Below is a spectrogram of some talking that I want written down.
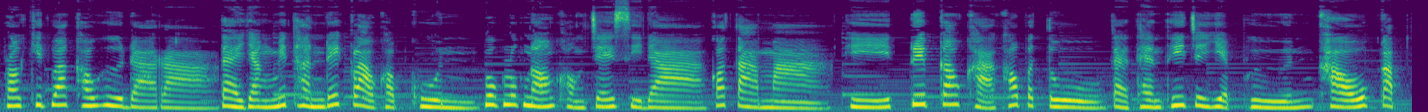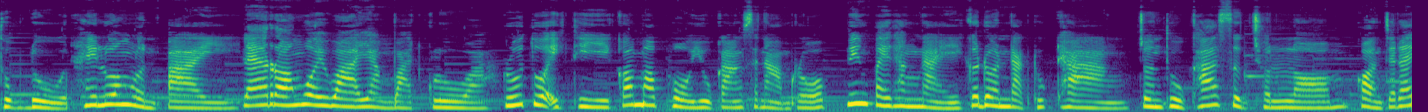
เพราะคิดว่าเขาคือดารา แต่ยังไม่ทันได้กล่าวขอบคุณ พวกลูกน้องของเจสีดาก็ตามมา พีทรีบก้าวขาเข้าประตู แต่แทนที่จะเหยียบพื้น เขากลับถูกดูดให้ล่วงหล่นไป และร้องโวยวายอย่างหวาดกลัว รู้ตัวอีกทีก็มาโผล่อยู่กลางสนามรบ วิ่งไปทางไหนก็โดนดักทุกทาง จนถูกฆ่าศึกชนล้อม ก่อนจะได้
